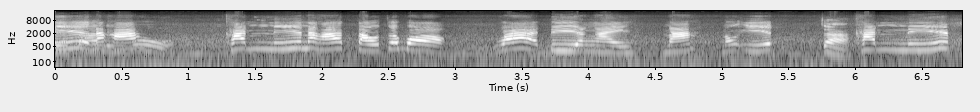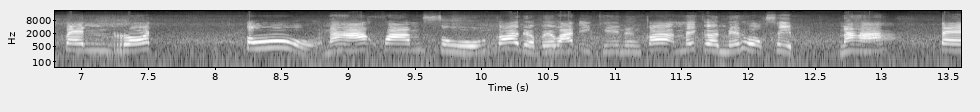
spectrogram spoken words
นี้ Toyota นะคะ Vivo คันนี้นะคะ เต๋าจะบอกว่าดียังไงนะ น้องอีทจ้ะคันนี้เป็นรถตู้นะคะ ความสูงก็เดี๋ยวไปวัดอีกทีหนึ่งก็ไม่เกินเมตรหกสิบนะคะค่ะแต่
